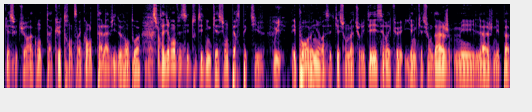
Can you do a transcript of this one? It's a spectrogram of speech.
Qu'est-ce que tu racontes? T'as que 35 ans, t'as la vie devant toi. C'est-à-dire, en fait, c'est, tout est une question de perspective. Oui. Et pour revenir à cette question de maturité, c'est vrai qu'il y a une question d'âge, mais l'âge n'est pas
